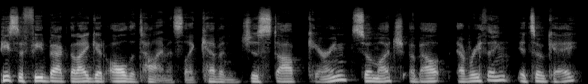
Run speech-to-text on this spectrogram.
piece of feedback that I get all the time. It's like, Kevin, just stop caring so much about everything. It's okay.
